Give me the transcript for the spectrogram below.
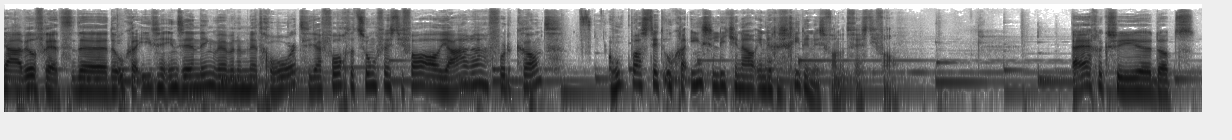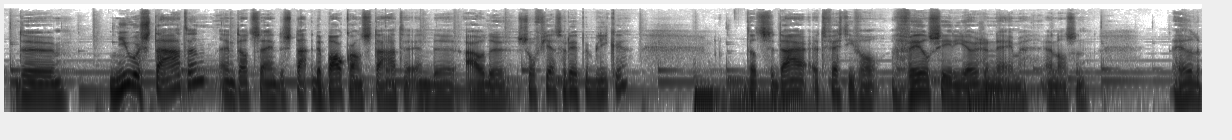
Ja, Wilfred, de, de Oekraïnse inzending, we hebben hem net gehoord. Jij volgt het Songfestival al jaren voor de krant. Hoe past dit Oekraïense liedje nou in de geschiedenis van het festival? Eigenlijk zie je dat de nieuwe staten, en dat zijn de, de Balkanstaten en de oude Sovjet-republieken, dat ze daar het festival veel serieuzer nemen en als een hele,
